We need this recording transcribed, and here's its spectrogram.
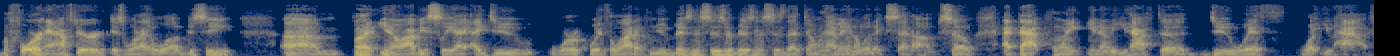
before and after is what I love to see. Um, but you know, obviously, I, I, do work with a lot of new businesses or businesses that don't have analytics set up. So at that point, you know, you have to do with what you have.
